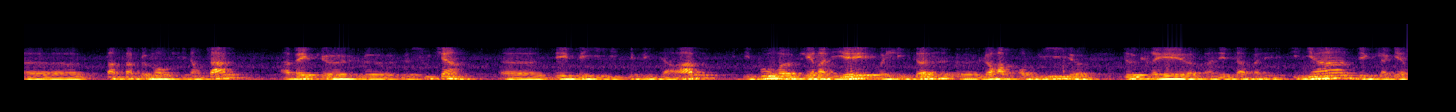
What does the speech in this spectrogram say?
euh, pas simplement occidentale, avec euh, le, soutien euh, des, pays, des pays arabes. Et pour les rallier, Washington leur a promis de créer un État palestinien dès que la guerre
